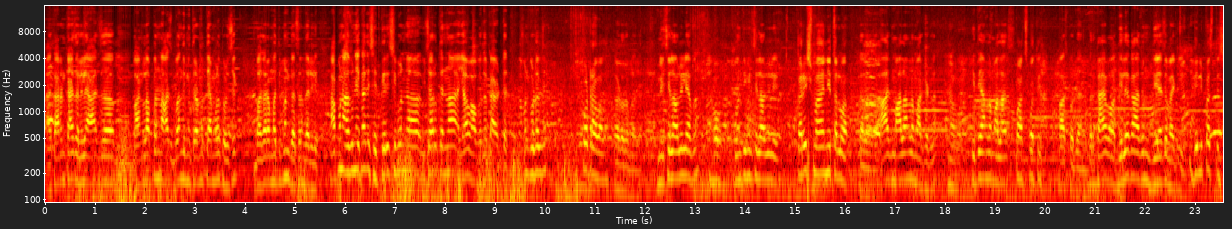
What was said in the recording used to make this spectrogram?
अं, कारण काय झालेलं आहे आज अं, बांगला पण आज बंद मित्रांनो त्यामुळे थोडेसे बाजारामध्ये पण घसरण झालेली आहे. आपण अजून एखाद्या शेतकरीशी पण अं, विचारू त्यांना या भावाबद्दल काय वाटतात आपण कुठलचे? कोटरा बाजार कडोरा बाजार मिरची लावलेली आहे आपण? हो. कोणती मिरची लावलेली आहे? करिश्मा आणि तलवार. तर आज माल आणला मार्केटला? किती आणला माल आज? पाच पोते. पाच पदार्थ बरं काय भाव? दिलं का अजून द्यायचं बाकी? दिली पस्तीस.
